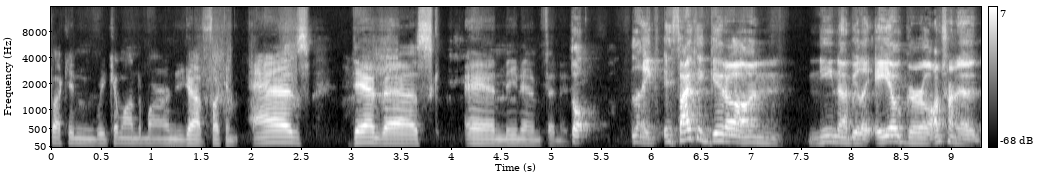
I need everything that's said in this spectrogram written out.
fucking we come on tomorrow and you got fucking Az, Dan Vask, and Nina Infinity. the- like if I could get on Nina, and be like, "Hey, yo, girl, I'm trying to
